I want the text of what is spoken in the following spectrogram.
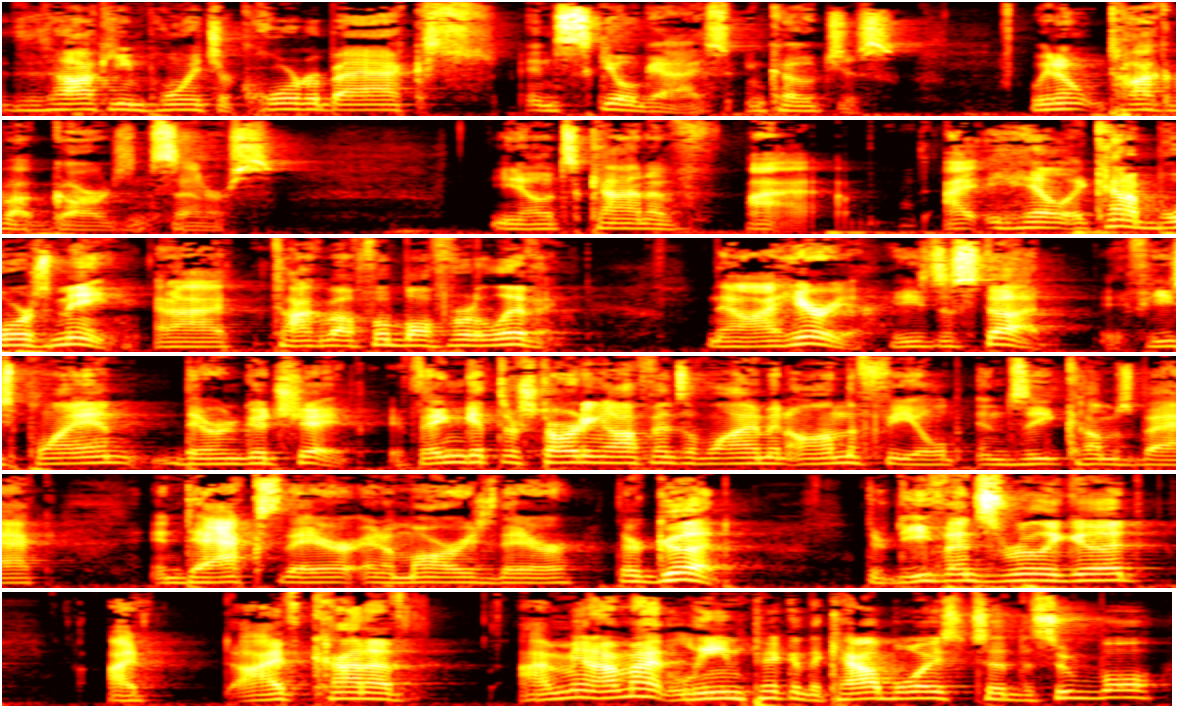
the talking points are quarterbacks and skill guys and coaches. We don't talk about guards and centers. You know, it's kind of I, I hell, it kind of bores me, and I talk about football for a living. Now I hear you; he's a stud. If he's playing, they're in good shape. If they can get their starting offensive lineman on the field, and Zeke comes back, and Dak's there, and Amari's there, they're good. Their defense is really good. I've I've kind of I mean I might lean picking the Cowboys to the Super Bowl.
